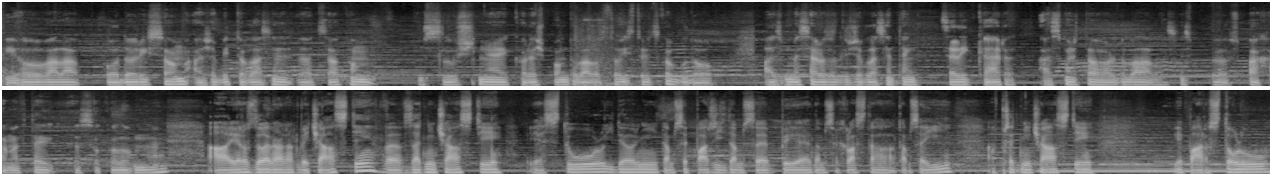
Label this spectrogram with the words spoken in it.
vyhovovala pôdorysom a že by to vlastne e, celkom slušne korešpondovalo s tou historickou budovou. A sme sa rozhodli, že vlastne ten celý kar a smrť toho Hordobala vlastně spácháme v té Sokolovné. A je rozdělená na dvě části. V zadní části je stůl jídelní, tam se paří, tam se pije, tam se chlastá, tam se jí. A v přední části je pár stolů,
